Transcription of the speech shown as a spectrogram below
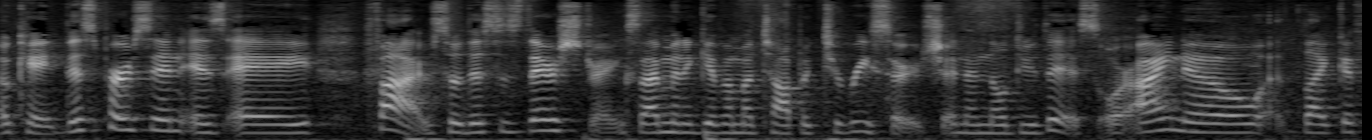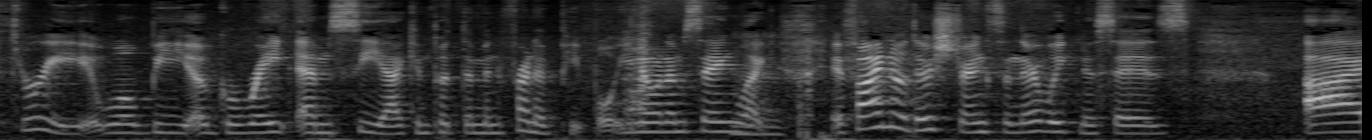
okay this person is a five so this is their strengths i'm going to give them a topic to research and then they'll do this or i know like a three will be a great mc i can put them in front of people you know what i'm saying like Mm-hmm. if i know their strengths and their weaknesses i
